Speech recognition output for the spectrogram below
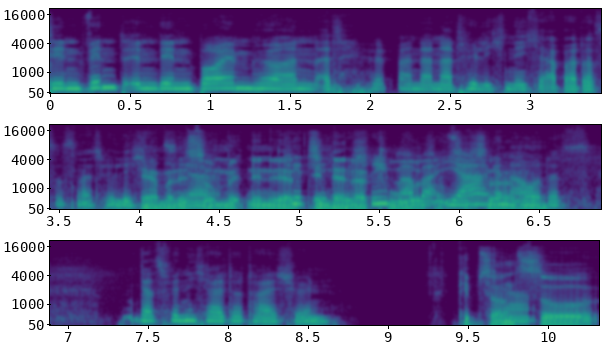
den Wind in den Bäumen hören. Also hört man da natürlich nicht, aber das ist natürlich Ja, man ist so mitten in der, in der beschrieben, Natur aber ja, genau, ne? das, das finde ich halt total schön. Gibt sonst Ja. so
